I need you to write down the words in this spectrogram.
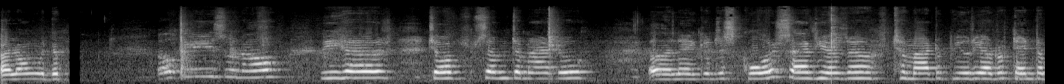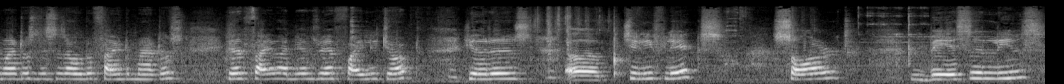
Along with the okay so now we have chopped some tomato uh, like it is coarse and here's a tomato puree out of 10 tomatoes. This is out of 5 tomatoes. Here 5 onions. We have finely chopped. Here is uh, chili flakes salt basil leaves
